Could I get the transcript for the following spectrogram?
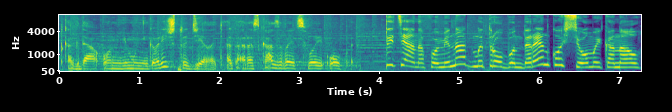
когда он ему не говорит, что делать, а рассказывает свой опыт. Тетяна Фоміна, Дмитро Бондаренко, сьомий канал.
